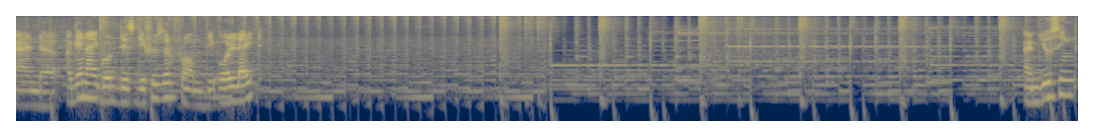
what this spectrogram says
and uh, again I got this diffuser from the old light. I'm using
